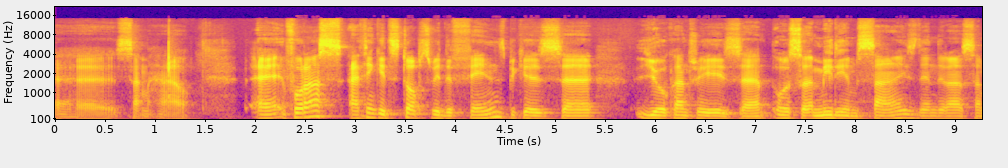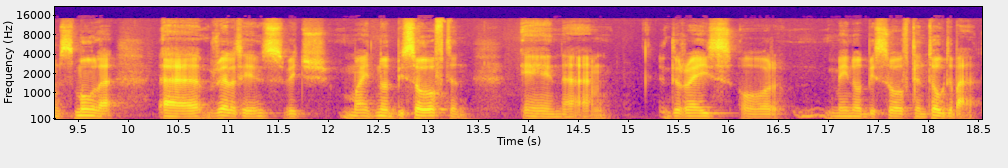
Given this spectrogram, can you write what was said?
uh, somehow. Uh, for us, I think it stops with the Finns because uh, your country is uh, also a medium sized, and there are some smaller uh, relatives which might not be so often in um, the race or may not be so often talked about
